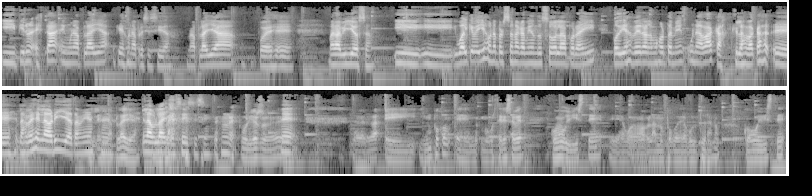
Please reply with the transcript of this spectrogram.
y tiene está en una playa que es una preciosidad, una playa pues eh, maravillosa. Y, y igual que veías a una persona caminando sola por ahí, podías ver a lo mejor también una vaca, que las vacas eh, las ves en la orilla también. En, en la playa. En la playa, sí, sí, sí. Mm. Es curioso, ¿eh? Eh, La verdad. Eh, y un poco, eh, me gustaría saber cómo viviste, eh, bueno, hablando un poco de la cultura, ¿no? Cómo viviste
